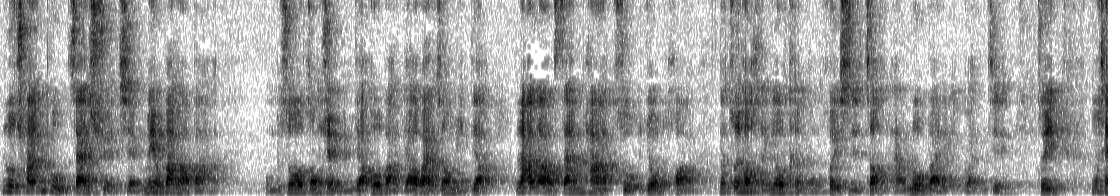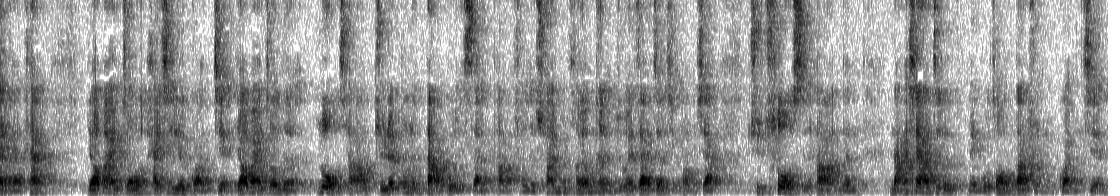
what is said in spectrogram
如果川普在选前没有办法把我们说总选民调或把摇摆州民调拉到三趴左右的话，那最后很有可能会是造成他落败的一个关键。所以目前来看，摇摆州还是一个关键，摇摆州的落差绝对不能大过于三趴，否则川普很有可能就会在这个情况下去错失他能拿下这个美国总统大选的关键。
